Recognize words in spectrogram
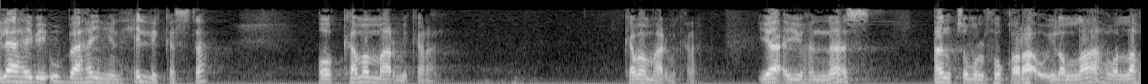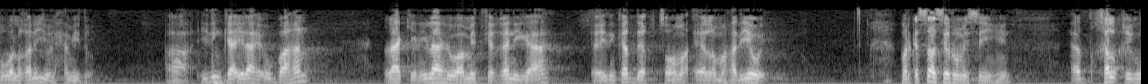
ilaahay bay u baahan yihiin xilli kasta oo kama maarmi karaan kama maarmi karaan yaa ayuha annaas antum alfuqaraa'u ila allah wallahu huwa alghaniyu alxamiidu a idinkaa ilaahay u baahan laakiin ilaahay waa midka haniga ah ee idinka deeqtooma ee la mahadiyo wey marka saasay rumaysan yihiin khalqigu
